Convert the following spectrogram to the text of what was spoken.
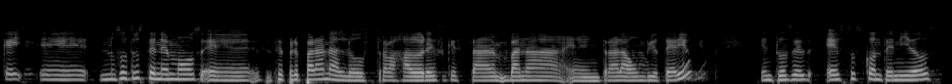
Ok, eh, nosotros tenemos, eh, se preparan a los trabajadores que están, van a entrar a un bioterio. Entonces, estos contenidos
